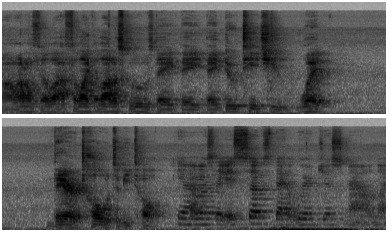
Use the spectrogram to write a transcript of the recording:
Um, I don't feel. I feel like a lot of schools they they they do teach you what they're told to be taught. Yeah, I would say it sucks that we're just now like.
